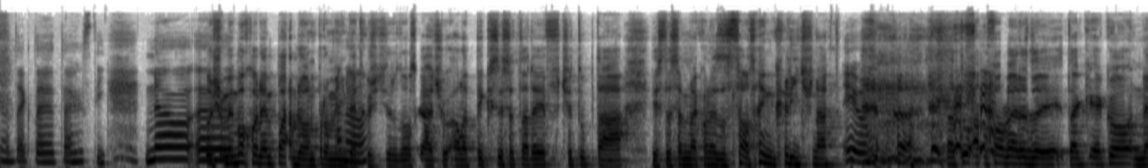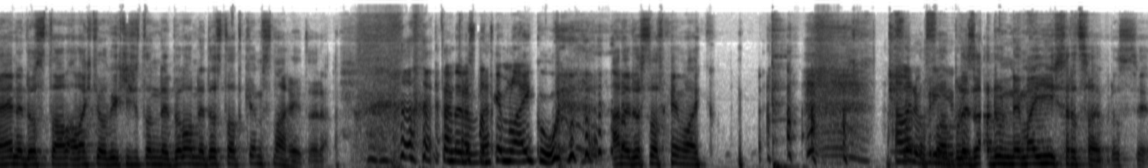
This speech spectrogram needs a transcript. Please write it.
No tak to je, to hustý. No, Což uh, mimochodem, pardon, promiň. Bětko, že ti do toho skáču, ale Pixi se tady v chatu ptá, jestli jsem nakonec dostal ten klíč na, jo, na tu alfa verzi, tak jako ne, nedostal, ale chtěl bych říct, že to nebylo nedostatkem snahy teda. to A nedostatkem lajků. A nedostatkem lajku. Ale dobrý, v jako Blizzardu nemají srdce prostě.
